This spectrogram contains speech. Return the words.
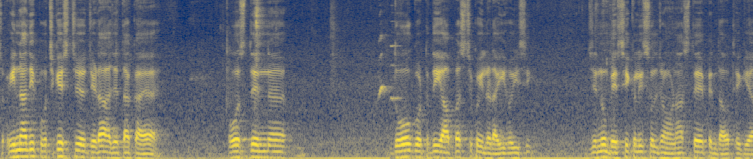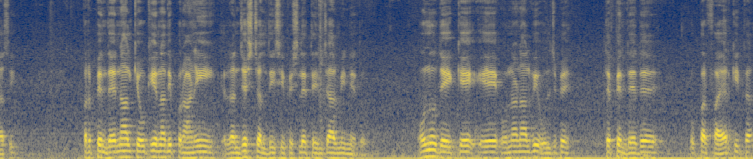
ਸੋ ਇਹਨਾਂ ਦੀ ਪੁੱਛਗਿੱਛ 'ਚ ਜਿਹੜਾ ਹਜੇ ਤੱਕ ਆਇਆ ਹੈ, ਉਸ ਦਿਨ ਦੋ ਗੁੱਟ ਦੀ ਆਪਸ 'ਚ ਕੋਈ ਲੜਾਈ ਹੋਈ ਸੀ, ਜਿਹਨੂੰ ਬੇਸਿਕਲੀ ਸੁਲਝਾਉਣ ਵਾਸਤੇ ਪਿੰਦਾ ਉੱਥੇ ਗਿਆ ਸੀ। ਪਰ ਪਿੰਦੇ ਨਾਲ ਕਿਉਂਕਿ ਇਹਨਾਂ ਦੀ ਪੁਰਾਣੀ ਰੰਜਿਸ਼ ਚੱਲਦੀ ਸੀ ਪਿਛਲੇ 3-4 ਮਹੀਨੇ ਤੋਂ ਉਹਨੂੰ ਦੇਖ ਕੇ ਇਹ ਉਹਨਾਂ ਨਾਲ ਵੀ ਉਲਝ ਪਏ ਤੇ ਪਿੰਦੇ ਦੇ ਉੱਪਰ ਫਾਇਰ ਕੀਤਾ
